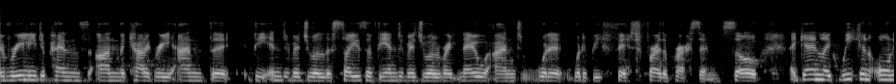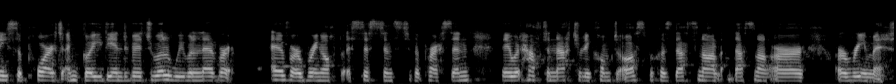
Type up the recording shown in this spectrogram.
it really depends on the category and the the individual the size of the individual right now and would it would it be fit for the person so again like we can only support and guide the individual we will never ever bring up assistance to the person they would have to naturally come to us because that's not that's not our our remit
